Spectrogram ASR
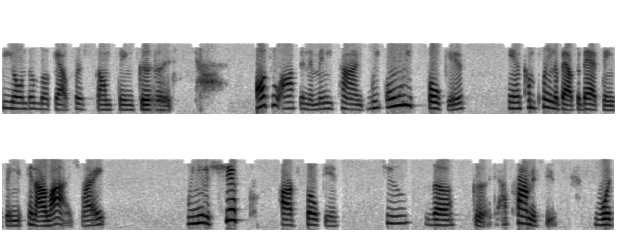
be on the lookout for something good. All too often and many times, we only focus and complain about the bad things in, in our lives, right? We need to shift our focus to the good. I promise you. What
